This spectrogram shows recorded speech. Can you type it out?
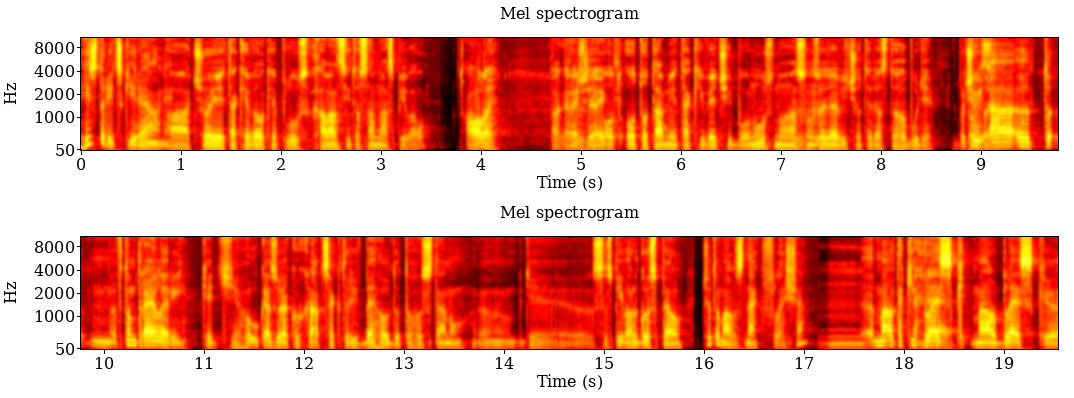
historicky reálne. A čo je také veľké plus, chalan si to sám naspieval. Ale. Tak Takže o, o to tam je taký väčší bonus, no a som mm-hmm. zvedavý, čo teda z toho bude. Počuj, Dobre. a e, to, v tom traileri, keď ho ukazujú ako chlapca, ktorý vbehol do toho stanu, e, kde sa spieval gospel, čo to mal, znak flasha? Mm. Mal taký blesk, mal blesk e,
